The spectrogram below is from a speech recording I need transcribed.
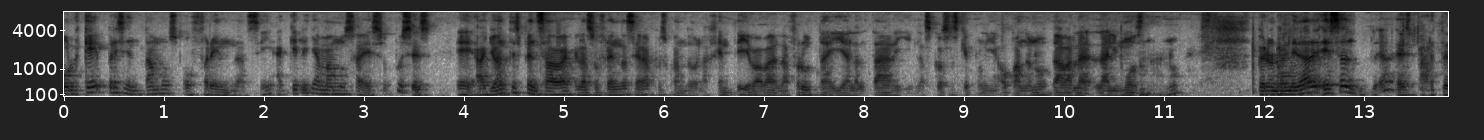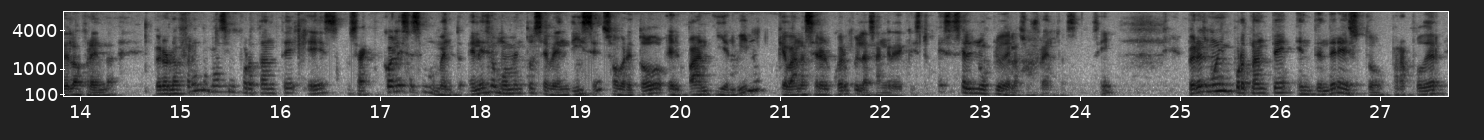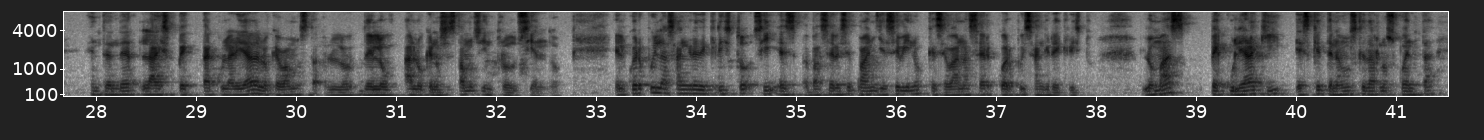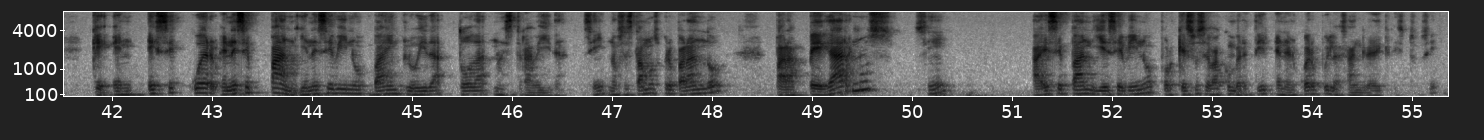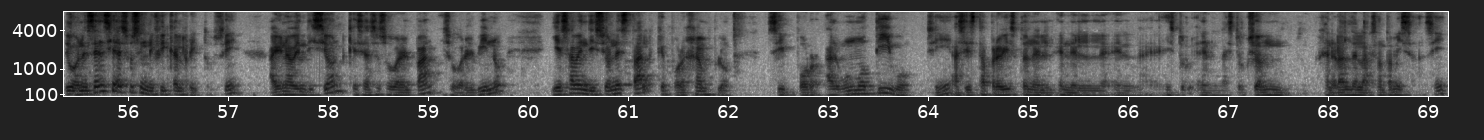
¿Por qué presentamos ofrendas? ¿sí? ¿A qué le llamamos a eso? Pues es, eh, ah, yo antes pensaba que las ofrendas era pues cuando la gente llevaba la fruta ahí al altar y las cosas que ponía, o cuando no daba la, limosna, ¿no? Pero en realidad eso es parte de la ofrenda. Pero la ofrenda más importante es, o sea, ¿cuál es ese momento? En ese momento se bendice sobre todo el pan y el vino, que van a ser el cuerpo y la sangre de Cristo. Ese es el núcleo de las ofrendas, ¿sí? Pero es muy importante entender esto para poder entender la espectacularidad de lo que vamos de lo, a lo que nos estamos introduciendo. El cuerpo y la sangre de Cristo, sí, es, va a ser ese pan y ese vino que se van a hacer cuerpo y sangre de Cristo. Lo más peculiar aquí es que tenemos que darnos cuenta que en ese, cuerpo, en ese pan y en ese vino va incluida toda nuestra vida, ¿sí? Nos estamos preparando para pegarnos, ¿sí? A ese pan y ese vino porque eso se va a convertir en el cuerpo y la sangre de Cristo. ¿sí? Digo, en esencia eso significa el rito. ¿sí? Hay una bendición que se hace sobre el pan y sobre el vino y esa bendición es tal que, por ejemplo, si por algún motivo, ¿sí? así está previsto en, el, en, el, en, la, instrucción general de la Santa Misa, ¿sí?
